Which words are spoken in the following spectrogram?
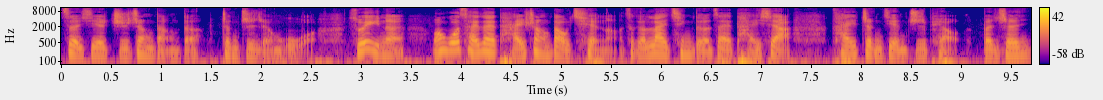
这些执政党的政治人物哦。所以呢，王国材在台上道歉呢，这个赖清德在台下开证件支票，本身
